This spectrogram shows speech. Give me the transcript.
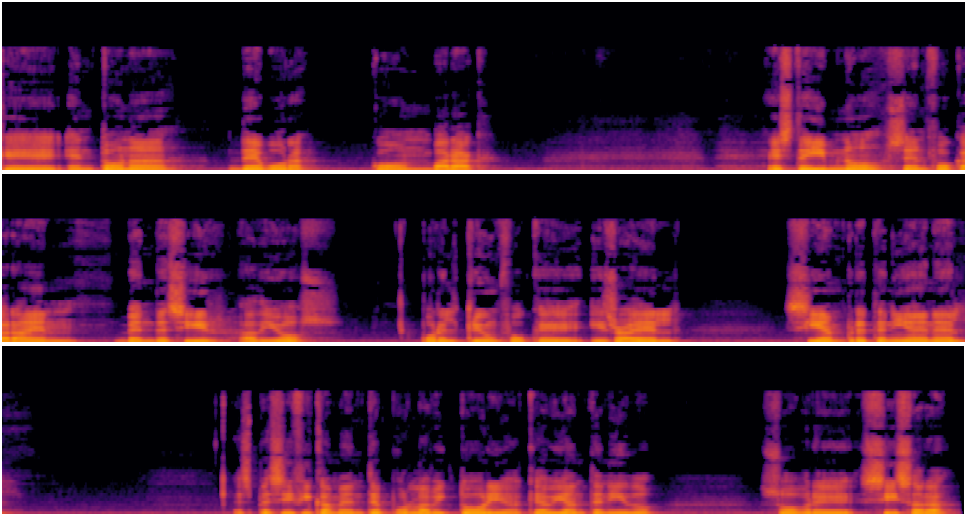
que entona Débora con Barak. Este himno se enfocará en bendecir a Dios por el triunfo que Israel siempre tenía en él específicamente por la victoria que habían tenido sobre Císara,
